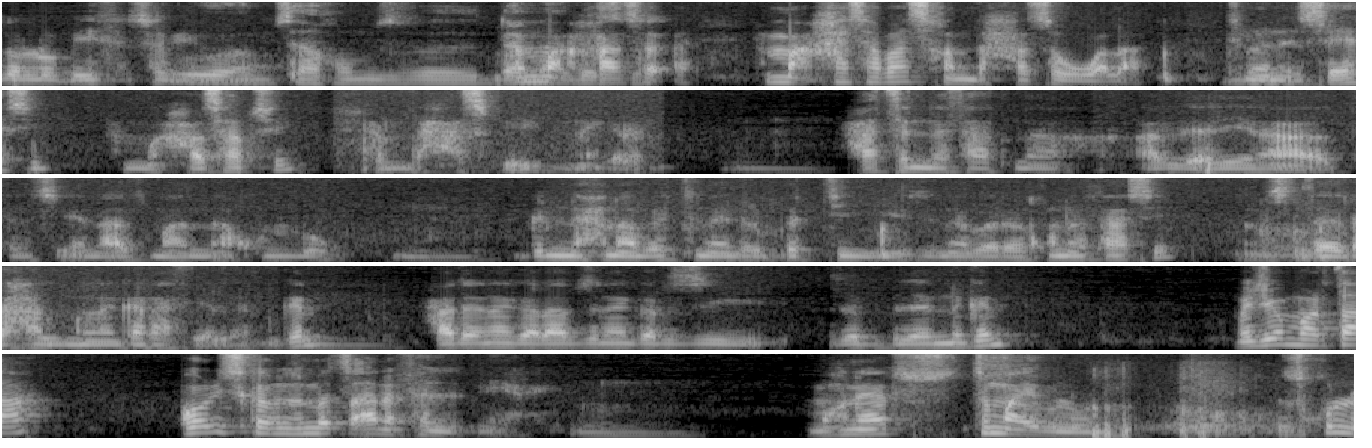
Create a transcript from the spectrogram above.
ዘለዉ ቤተሰብ እዮም እሞ ምሳኹም ዝደናገጹ። ሕማቕ ሓሳባሲ ከም ዝሓሰቡ ዋላ እቲ መንእሰያሲ ሕማቕ ሓሳብሲ ከም ዝሓስብ እዩ ዝነግረኒ። ሓትነታትና ኣብ ልዕሌና ተንሲኤን ኣዝማድና ኩሉ ግን ንሕና በቲ ነገር በቲ ዝነበረ ኩነታሲ ዝተዳሃልና ነገራት የለን ግን ሓደ ነገር ኣብዚ ነገርዚ ዘብለኒ ግን መጀመርታ ፖሊስ ከም ዝመጽኣ ነፈልጥ ነይረ። ምክንያቱስ ትም ኣይብሉን እዩ እዚ ኩሉ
